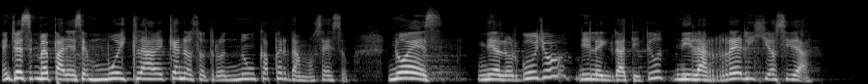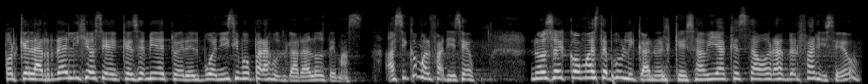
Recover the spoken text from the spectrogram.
Entonces me parece muy clave que nosotros nunca perdamos eso. No es ni el orgullo, ni la ingratitud, ni la religiosidad. Porque la religiosidad en que se mide, tú eres buenísimo para juzgar a los demás. Así como el fariseo. No soy como este publicano, el que sabía que estaba orando el fariseo.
